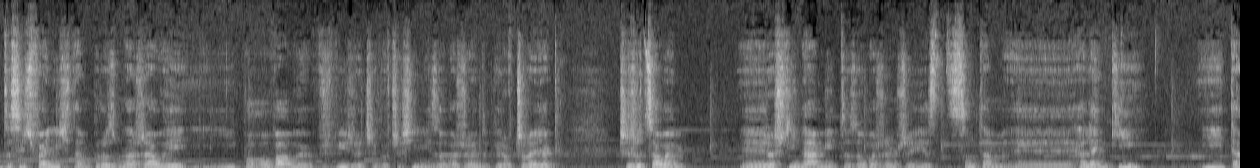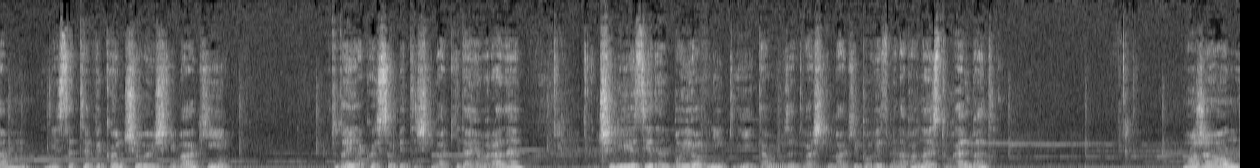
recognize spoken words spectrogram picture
dosyć fajnie się tam porozmnażały i pochowały w żwirze, czego wcześniej nie zauważyłem. Dopiero wczoraj, jak przerzucałem roślinami, to zauważyłem, że jest, są tam e, helenki i tam niestety wykończyły ślimaki. Tutaj jakoś sobie te ślimaki dają radę. Czyli jest jeden bojownik i tam ze dwa ślimaki, powiedzmy, na pewno jest tu helmet. Może on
